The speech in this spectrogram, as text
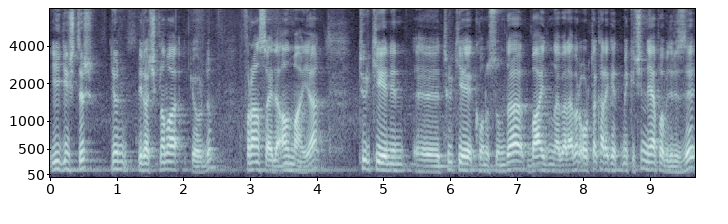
ilginçtir. Dün bir açıklama gördüm. Fransa ile Almanya Türkiye'nin e, Türkiye konusunda Biden'la beraber ortak hareket etmek için ne yapabiliriz de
